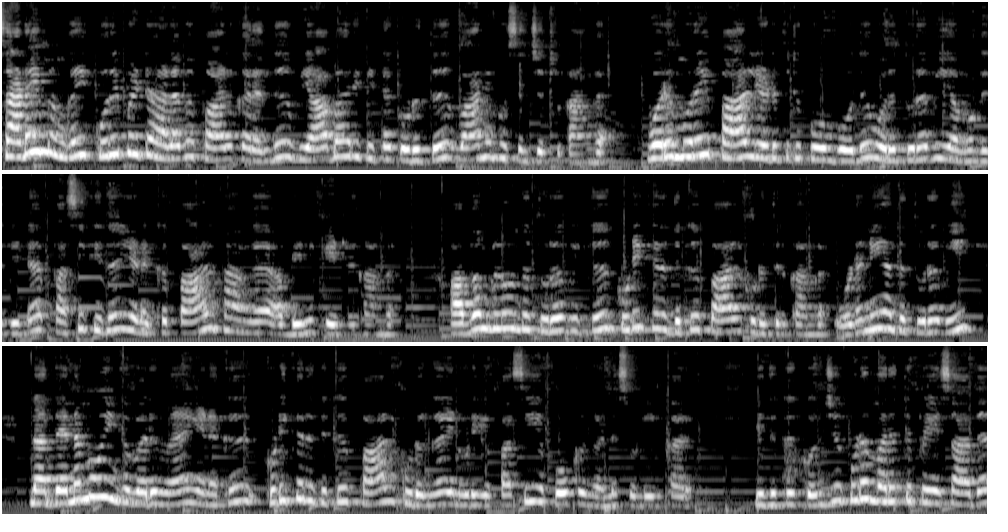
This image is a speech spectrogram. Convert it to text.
சடைமங்கை குறிப்பிட்ட அளவு பால் கறந்து வியாபாரி கிட்ட கொடுத்து வாணிபம் செஞ்சுட்டு இருக்காங்க ஒரு முறை பால் எடுத்துட்டு போகும்போது ஒரு துறவி அவங்க கிட்ட பசிக்குது எனக்கு பால் தாங்க அப்படின்னு கேட்டிருக்காங்க. அவங்களும் இந்த துறவிக்கு குடிக்கிறதுக்கு பால் கொடுத்துருக்காங்க. உடனே அந்த துறவி நான் தினமும் இங்க வருவேன். எனக்கு குடிக்கிறதுக்கு பால் கொடுங்க. என்னுடைய பசியை போக்குங்கன்னு சொல்லியிருக்காரு. இதுக்கு கொஞ்சம் கூட மறுத்து பேசாத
